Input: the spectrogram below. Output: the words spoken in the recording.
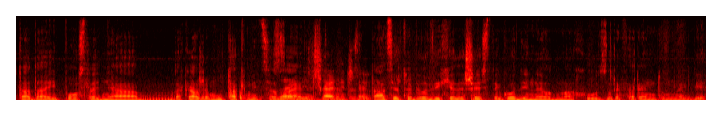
tada i posljednja, da kažem, utakmica zajedničke reprezentacije. To je bilo 2006. godine, odmah uz referendum negdje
